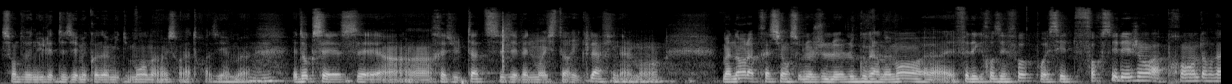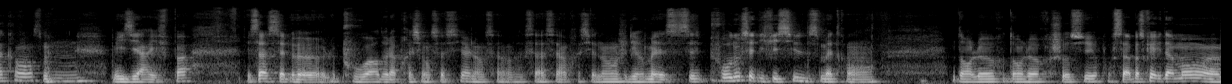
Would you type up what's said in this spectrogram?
sont devenus les deuxième économie du monde, hein, ils sont la troisième. Mhm. Et donc, c'est un, résultat de ces événements historiques-là, finalement. Maintenant, la pression, le, le, gouvernement euh, fait des gros efforts pour essayer de forcer les gens à prendre leurs vacances, mais, mhm. ils n'y arrivent pas. Et ça, c'est le, pouvoir de la pression sociale. Hein, c'est assez impressionnant, je veux dire. Mais pour nous, c'est difficile de se mettre en, dans leurs dans leurs chaussures pour ça. Parce qu'évidemment, euh,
